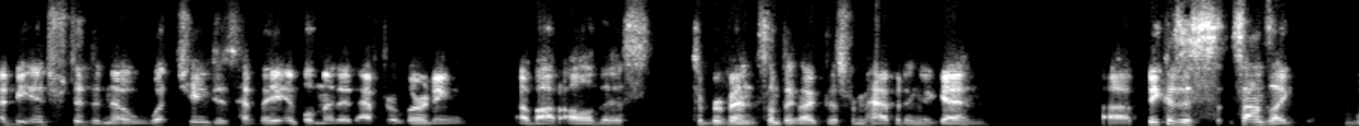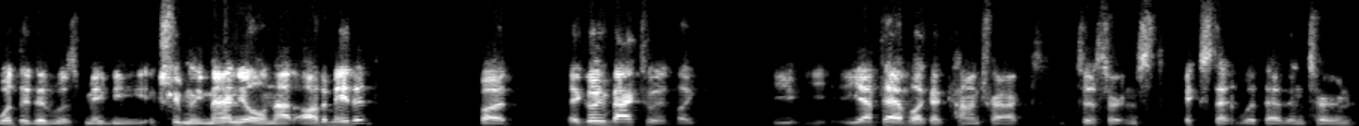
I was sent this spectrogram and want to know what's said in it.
I'd be interested to know what changes have they implemented after learning about all this to prevent something like this from happening again. Uh, because it sounds like what they did was maybe extremely manual and not automated. But going back to it, like you, you have to have like a contract to a certain extent with that intern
